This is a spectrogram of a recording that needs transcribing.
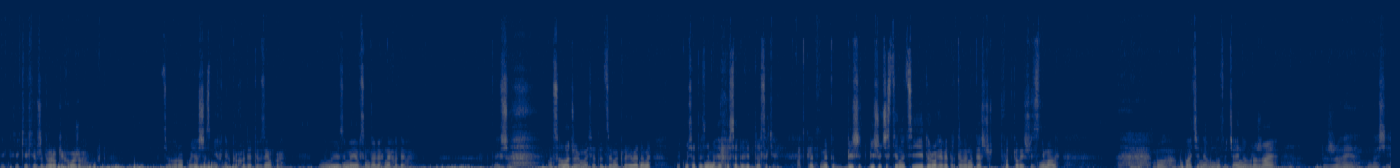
в яких я вже два роки ходжу. Цього року я ще зміг в них проходити взимку. Минулої зими я в сандалях не ходив. Так що насолоджуємося тут цими краєвидами. Якуся тут знімає про себе відосики. Ми, ми тут більшу, більшу частину цієї дороги витратили на те, що фоткали і щось знімали. Бо побачене воно, звичайно, вражає. Вражає наші,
